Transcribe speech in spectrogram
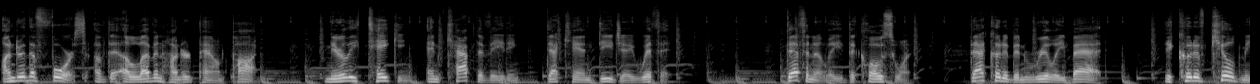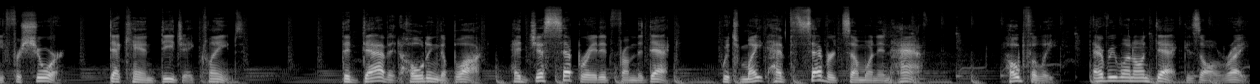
under the force of the 1,100 pound pot, nearly taking and captivating deckhand DJ with it. Definitely the close one. That could have been really bad, it could have killed me for sure, deckhand DJ claims. The davit holding the block had just separated from the deck, which might have severed someone in half. Hopefully, everyone on deck is all right.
